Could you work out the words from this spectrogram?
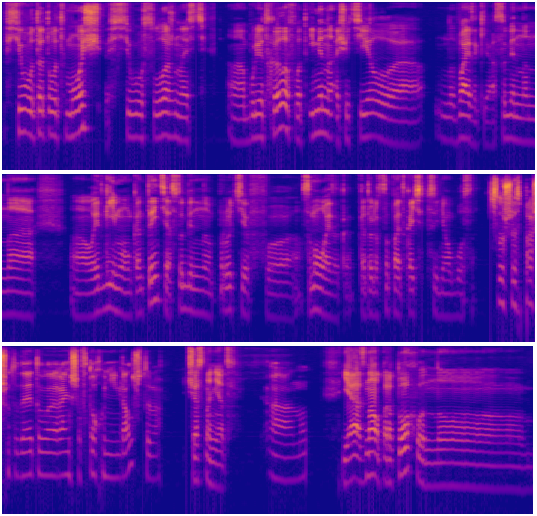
всю вот эту вот мощь, всю сложность а, Bullet Hell'ов вот именно ощутил а, ну, в Айзеке, особенно на а, лайтгеймовом контенте, особенно против а, самого Айзека, который вступает в качестве последнего босса. слушай, спрошу, ты до этого раньше в Тоху не играл, что ли? Честно, нет. А, ну, Я знал про Тоху, но...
